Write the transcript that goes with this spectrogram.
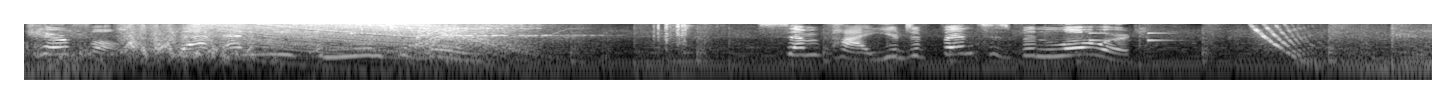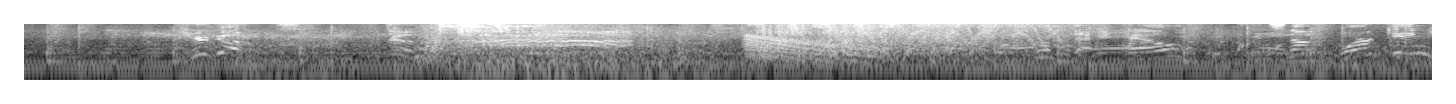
Careful, that enemy's immune to wind. Senpai, your defense has been lowered. Here goes! What the hell? It's not working?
